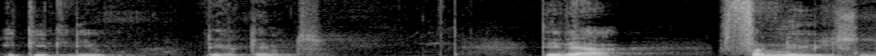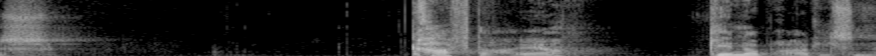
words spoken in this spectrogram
i dit liv ligger gemt. Det er der, fornyelsens kræfter er. Genoprettelsen,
